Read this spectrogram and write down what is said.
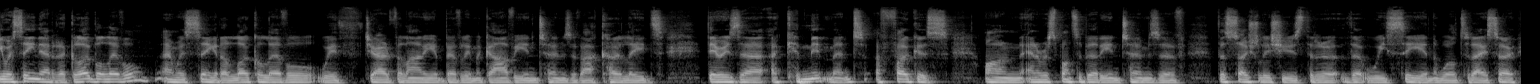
you were seeing that at a global level, and we're seeing it at a local level with Jarrod Villani and Beverley McGarvey in terms of our co leads. There is a, a, commitment, a focus on, and a responsibility in terms of the social issues that are, that we see in the world today. So,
